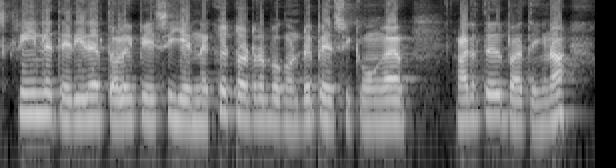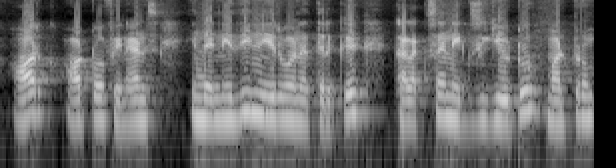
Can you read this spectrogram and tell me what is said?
ஸ்க்ரீனில் தெரிகிற தொலைபேசி எண்ணுக்கு தொடர்பு கொண்டு பேசிக்கோங்க. அடுத்தது பார்த்தீங்கன்னா ஆர்க் ஆட்டோ ஃபினான்ஸ் இந்த நிதி நிறுவனத்திற்கு கலெக்ஷன் எக்ஸிக்யூட்டிவ் மற்றும்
